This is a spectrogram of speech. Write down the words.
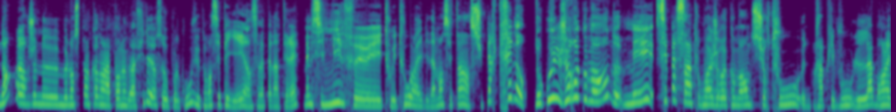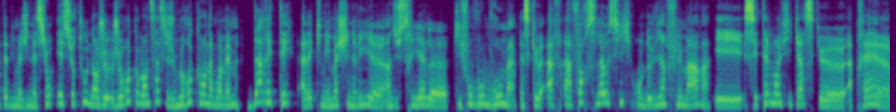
Non, alors je ne me lance pas encore la pornographie. D'ailleurs, ça vaut pas le coup, vu comment c'est payé. Hein, ça n'a pas d'intérêt. Même si MILF et tout et tout, hein, évidemment, c'est un super créneau. Donc oui, je recommande, mais c'est pas simple. Moi, je recommande surtout, rappelez-vous, la branlette à l'imagination. Et surtout, non, je, recommande ça, c'est je me recommande à moi-même d'arrêter avec mes machineries euh, industrielles euh, qui font vroom vroom. Parce que à, force, là aussi, on devient flemmard. Et c'est tellement efficace que après, euh,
